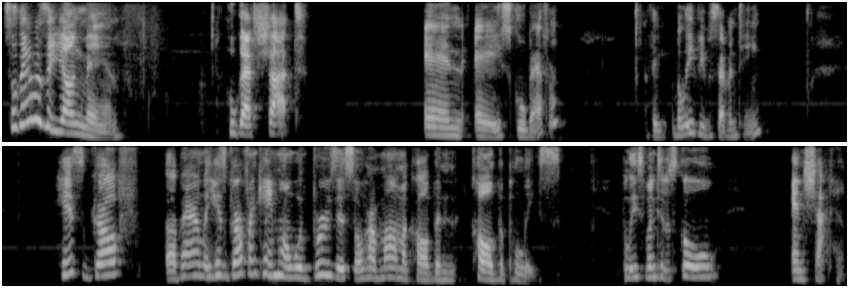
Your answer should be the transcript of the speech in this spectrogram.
So there was a young man who got shot in a school bathroom. I think I believe he was 17. His girlfriend apparently his girlfriend came home with bruises, so her mama called the called the police. Police went to the school and shot him.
